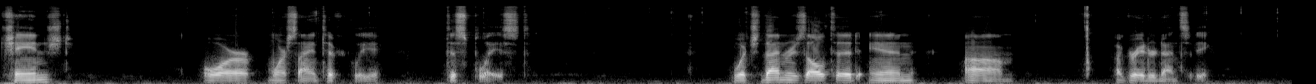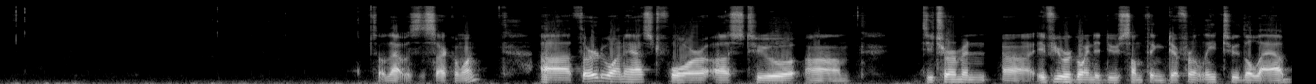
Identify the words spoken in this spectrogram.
changed or more scientifically displaced which then resulted in um, a greater density. So that was the second one. Uh, third one asked for us to um, determine uh, if you were going to do something differently to the lab.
